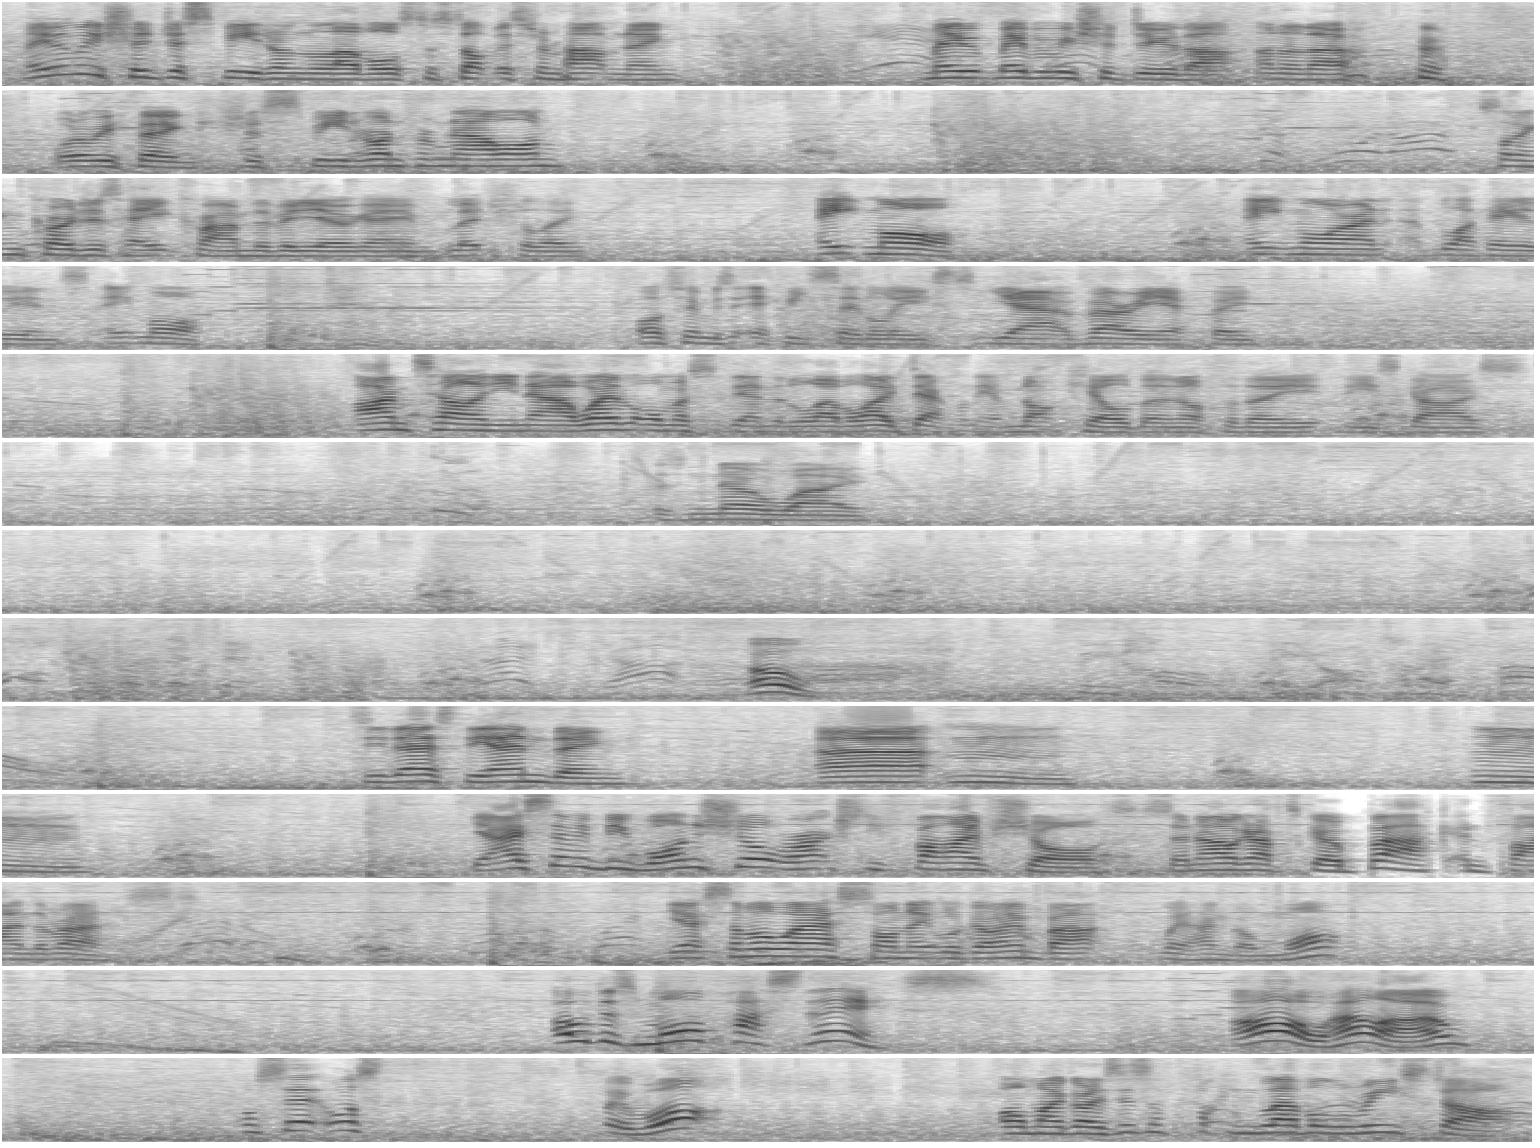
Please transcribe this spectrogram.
Maybe we should just speedrun the levels to stop this from happening. Maybe maybe we should do that. I don't know. what do we think? Just speedrun from now on? Something encourages hate crime, the video game. Literally. Eight more. Eight more and black aliens. Eight more. Autumn is iffy to say the least. Yeah, very iffy. I'm telling you now, we're almost at the end of the level. I definitely have not killed enough of the, these guys. There's no way. Oh, see, there's the ending. Uh, hmm. Hmm. Yeah, I said we'd be one short. We're actually five short. So now we're going to have to go back and find the rest. Yes, I'm aware, Sonic. We're going back. Wait, hang on. What? Oh, there's more past this. Oh, hello. What's it? What's... Wait, what? Oh my god, is this a fucking level restart?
